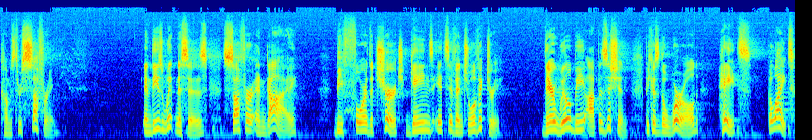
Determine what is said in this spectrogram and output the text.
comes through suffering. And these witnesses suffer and die before the church gains its eventual victory. There will be opposition because the world hates the light.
